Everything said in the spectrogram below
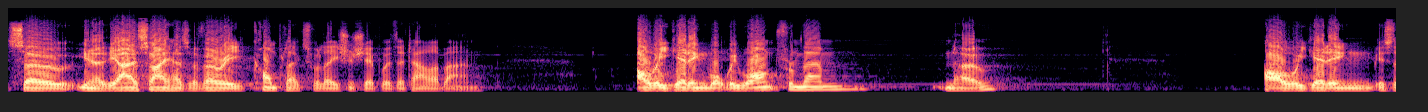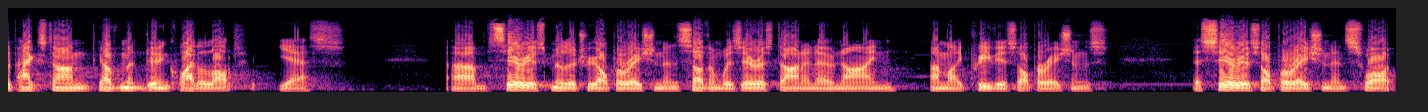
So, you know, the ISI has a very complex relationship with the Taliban. Are we getting what we want from them? No. Are we getting, is the Pakistan government doing quite a lot? Yes. Um, serious military operation in southern Waziristan in 09, unlike previous operations. A serious operation in Swat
